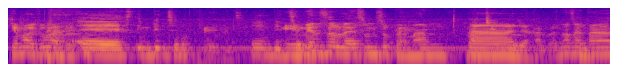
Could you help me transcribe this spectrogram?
¿Quién va a decir? Es Invincible. Invincible. Invincible es un Superman. Ah, chico, ya. Tal vez, no sé, está.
